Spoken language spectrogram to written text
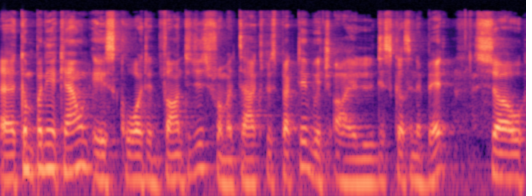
Uh, company account is quite advantages from a tax perspective, which I'll discuss in a bit. So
